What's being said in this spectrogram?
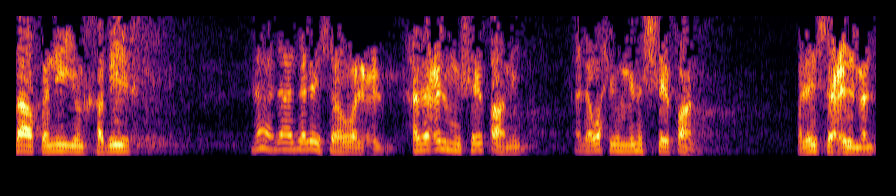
باطني خبيث. لا لا هذا ليس هو العلم. هذا علم شيطاني. هذا وحي من الشيطان. وليس علما.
